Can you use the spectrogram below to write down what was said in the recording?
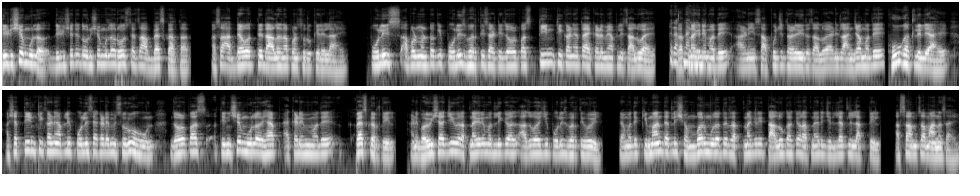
दीडशे मुलं दीडशे ते दोनशे मुलं रोज त्याचा अभ्यास करतात. असं अद्ययावत ते दालन आपण सुरू केलेलं आहे. पोलीस आपण म्हणतो की पोलीस भरतीसाठी जवळपास तीन ठिकाणी आता अकॅडमी आपली चालू आहे. रत्नागिरीमध्ये आणि सापूची तळे इथं चालू आहे आणि लांजामध्ये हू घातलेली आहे. अशा तीन ठिकाणी आपली पोलीस अकॅडमी सुरू होऊन जवळपास तीनशे मुलं ह्या अकॅडमीमध्ये अभ्यास करतील आणि भविष्यात जी रत्नागिरीमधली किंवा आजूबाजूची पोलीस भरती होईल त्यामध्ये किमान त्यातली शंभर मुलं तरी रत्नागिरी तालुका किंवा रत्नागिरी जिल्ह्यातली लागतील असा आमचा मानस आहे.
